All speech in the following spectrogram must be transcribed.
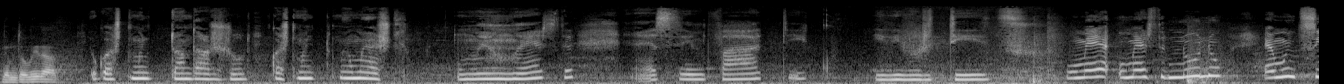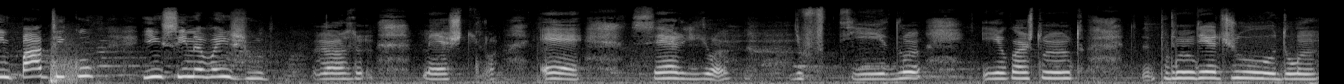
da modalidade. Eu gosto muito de andar judo, gosto muito do meu mestre. O meu mestre é simpático e divertido. O, me, o mestre Nuno é muito simpático e ensina bem judo. Nosso mestre é sério, divertido e eu gosto muito aprender judo.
